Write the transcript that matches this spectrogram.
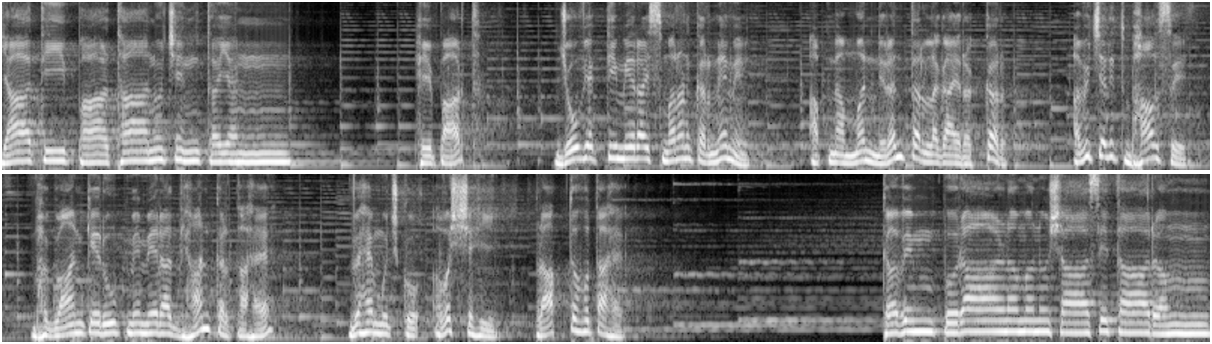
याति पार्थानुचिंतयन् हे पार्थ, जो व्यक्ति मेरा स्मरण करने में अपना मन निरंतर लगाए रखकर अविचलित भाव से भगवान के रूप में मेरा ध्यान करता है, वह मुझको अवश्य ही प्राप्त होता है। कविं पुराणमनुशासितारम्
